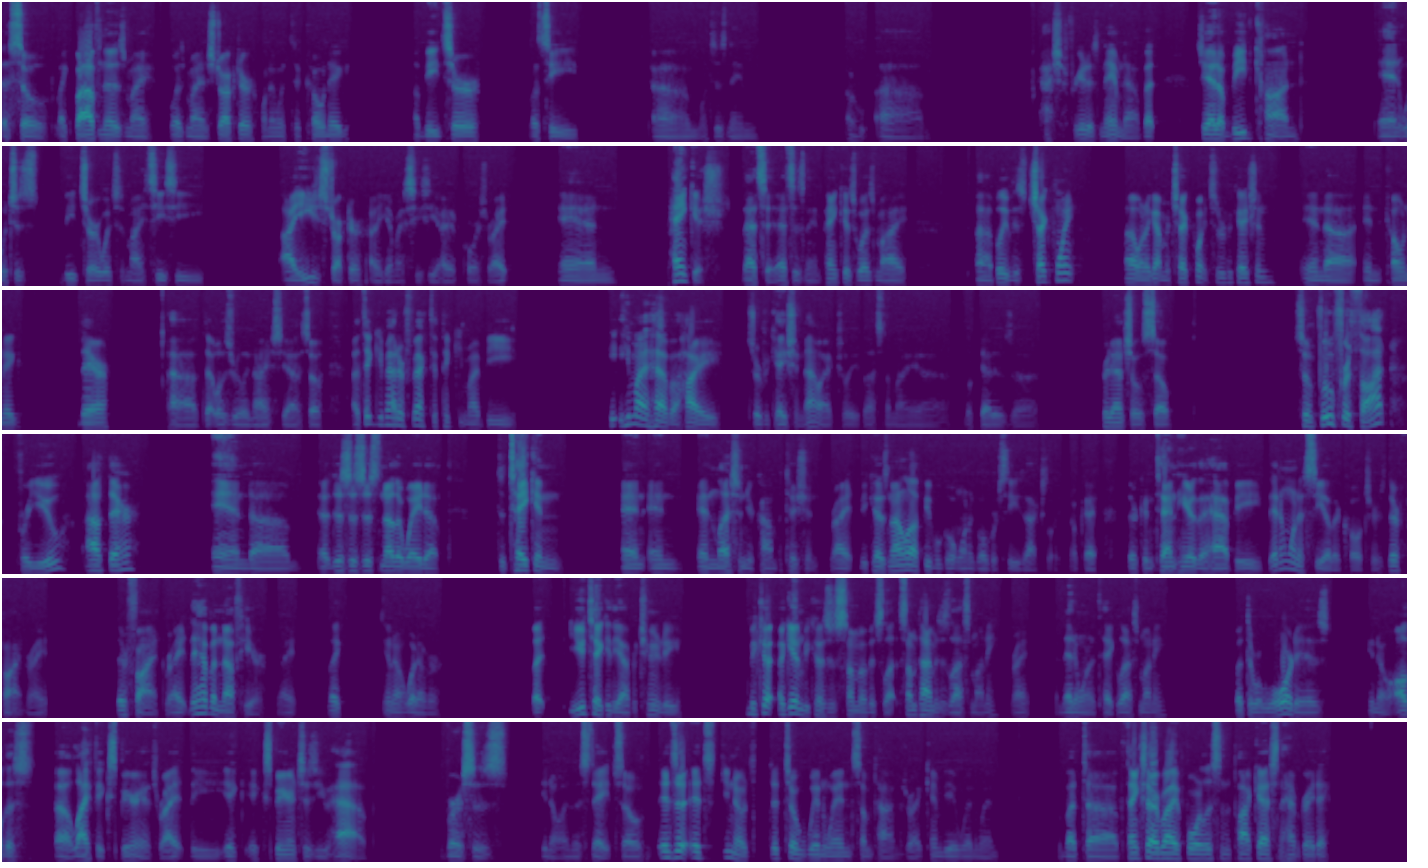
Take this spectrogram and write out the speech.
Uh, so like Bhavna is my was my instructor when I went to Koenig. Abid Sir, let's see, um, what's his name? Uh, gosh, I forget his name now. But so you had Abid Khan, and which is Abid Sir, which is my CCIE instructor. I get my CCIE, of course, right? And Pankish, that's it. That's his name. Pankish was my, uh, I believe, this checkpoint uh, when I got my checkpoint certification in uh, in Koenig. there. Uh, that was really nice. Yeah. So I think, matter of fact, I think he might be. He, he might have a high certification now. Actually, last time I uh, looked at his uh, credentials. So some food for thought for you out there, and uh, uh, this is just another way to to take in and and and lessen your competition, right? Because not a lot of people go want to go overseas. Actually, okay, they're content here. They're happy. They don't want to see other cultures. They're fine, right? They're fine, right? They have enough here, right? Like you know, whatever. But you taking the opportunity, because again, because of some of it's le- sometimes it's less money, right? And they don't want to take less money, but the reward is, you know, all this uh, life experience, right? The e- experiences you have versus you know in the states. So it's a it's you know it's, it's a win win sometimes, right? Can be a win win. But uh, thanks everybody for listening to the podcast and have a great day.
